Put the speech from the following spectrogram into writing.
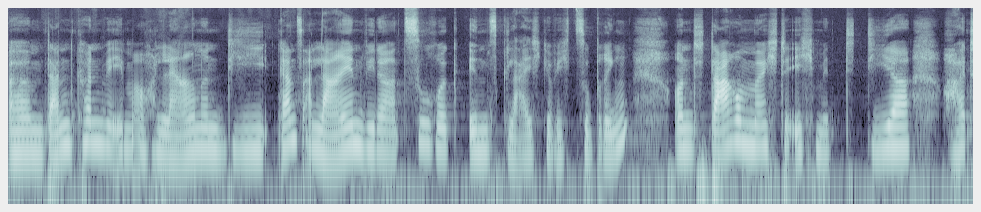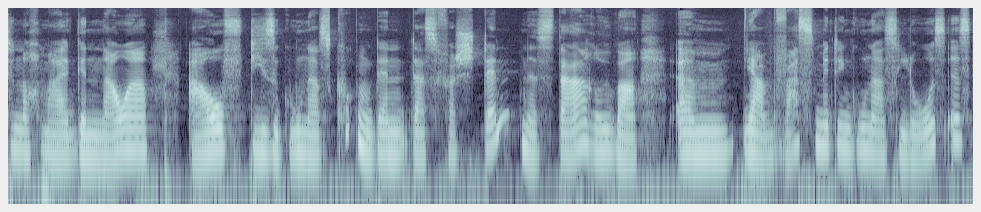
ähm, dann können wir eben auch lernen, die ganz allein wieder zurück ins Gleichgewicht zu bringen. Und darum möchte ich mit dir heute nochmal genauer auf diese Gunas gucken, denn das Verständnis darüber, ähm, ja, was mit den Gunas los ist,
